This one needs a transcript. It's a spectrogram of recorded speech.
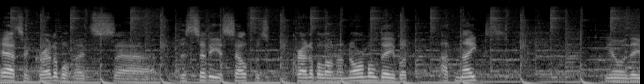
Yeah, it's incredible. It's uh, the city itself is incredible on a normal day, but at night, you know, they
